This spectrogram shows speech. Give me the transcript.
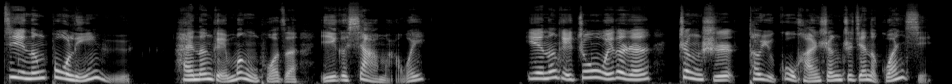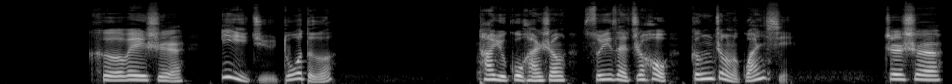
既能不淋雨，还能给孟婆子一个下马威。也能给周围的人证实他与顾寒生之间的关系，可谓是一举多得。他与顾寒生虽在之后更正了关系，只是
